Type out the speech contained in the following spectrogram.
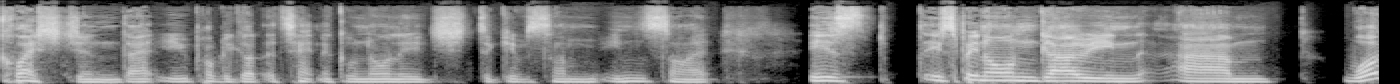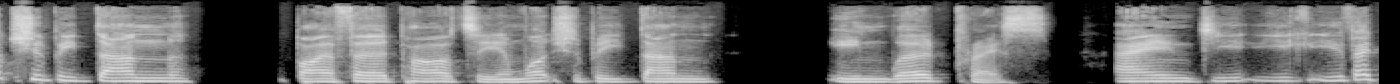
question that you probably got the technical knowledge to give some insight. Is it's been ongoing. Um, what should be done by a third party and what should be done in WordPress? And you, you, you've had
